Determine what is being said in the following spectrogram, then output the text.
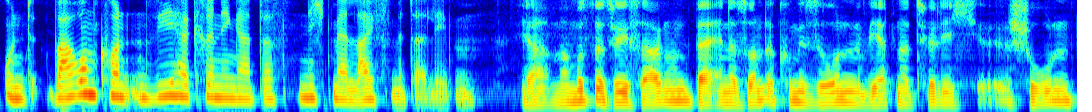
Und warum konnten Sie, Herr Grinninger, das nicht mehr live miterleben? Ja, man muss natürlich sagen, bei einer Sonderkommission wird natürlich äh, schon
